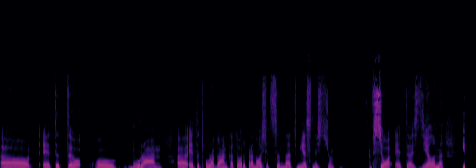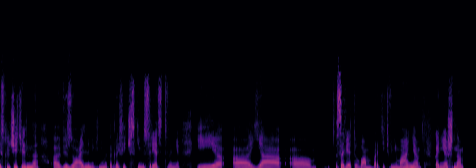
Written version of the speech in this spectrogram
э, этот э, буран, э, этот ураган, который проносится над местностью. Все это сделано исключительно э, визуальными кинематографическими средствами. И э, я советую вам обратить внимание, конечно,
